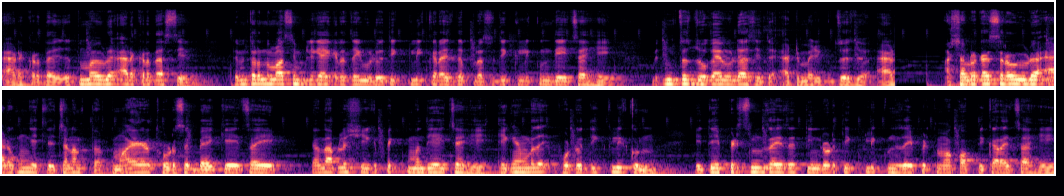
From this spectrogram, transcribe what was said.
ॲड करता येईल जर तुम्हाला व्हिडिओ ॲड करत असेल तर मित्रांनो तुम्हाला सिम्पली काय करायचं आहे व्हिडिओ ते क्लिक करायचं प्लसवरती क्लिक करून द्यायचं आहे. मी तुमचा जो काही व्हिडिओ असेल तो ॲटोमॅटिक जो जो ॲड अशा प्रकारे सर्व व्हिडिओ ॲड करून घेतल्याच्या नंतर तुम्हाला काय थोडंसं बॅक यायचं आहे. त्यानंतर आपल्या शेक इफेक्टमध्ये यायचं आहे. एक नंबर फोटो ती क्लिक करून इथे इफेक्ट्समध्ये जायचं आहे तीन डॉट ती क्लिक करून जायचं इफेक्ट तुम्हाला कॉपी करायचं आहे.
